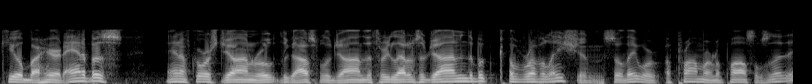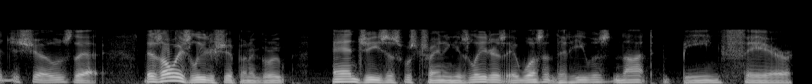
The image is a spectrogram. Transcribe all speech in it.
killed by Herod Antipas. And of course, John wrote the Gospel of John, the three letters of John, in the book of Revelation. So they were a prominent apostles. And that just shows that there's always leadership in a group. And Jesus was training his leaders. It wasn't that he was not being fair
